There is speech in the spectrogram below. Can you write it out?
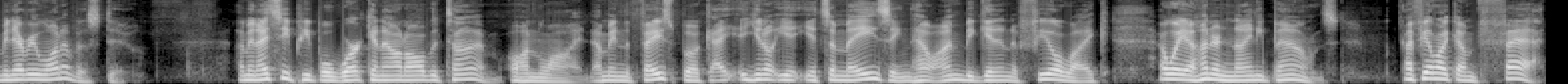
mean, every one of us do. I mean, I see people working out all the time online. I mean, the Facebook, I, you know, it's amazing how I'm beginning to feel like I weigh 190 pounds. I feel like I'm fat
